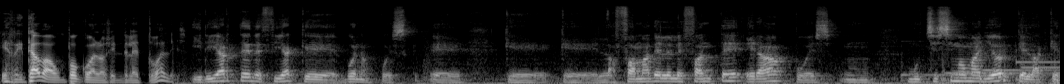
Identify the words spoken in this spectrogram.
irritaba un poco a los intelectuales. Iriarte decía que, bueno, pues eh, que, que la fama del elefante era pues mm, muchísimo mayor que la que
